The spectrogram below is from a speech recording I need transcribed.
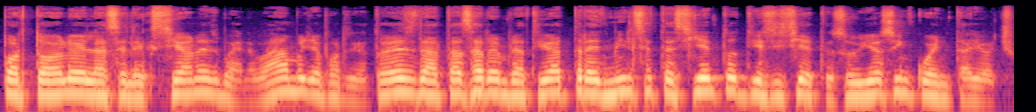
por todo lo de las elecciones. Bueno, vamos ya por Dios. Entonces la tasa representativa 3.717, subió 58.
